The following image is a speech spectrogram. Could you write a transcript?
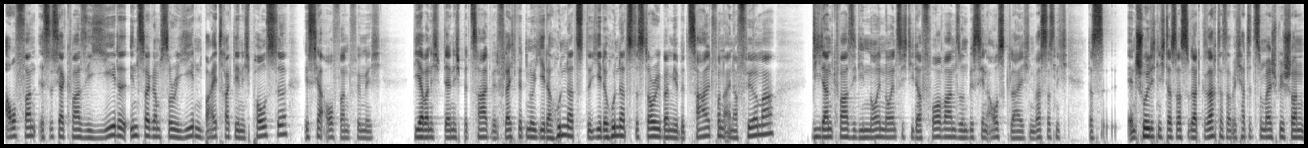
Aufwand, es ist ja quasi jede Instagram-Story, jeden Beitrag, den ich poste, ist ja Aufwand für mich, die aber nicht, der nicht bezahlt wird. Vielleicht wird nur jeder hundertste, jede hundertste Story bei mir bezahlt von einer Firma, die dann quasi die 99, die davor waren, so ein bisschen ausgleichen. Was das nicht, das entschuldigt nicht das, was du gerade gesagt hast, aber ich hatte zum Beispiel schon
